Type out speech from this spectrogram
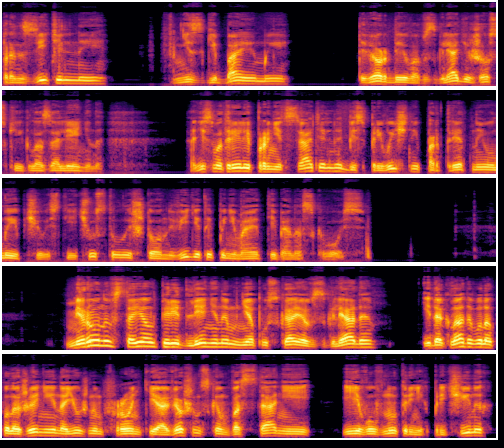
Пронзительные, несгибаемые, твердые во взгляде жесткие глаза Ленина. Они смотрели проницательно, без привычной портретной улыбчивости, и чувствовалось, что он видит и понимает тебя насквозь. Миронов стоял перед Лениным, не опуская взгляда, и докладывал о положении на Южном фронте, о Вешенском восстании и его внутренних причинах,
